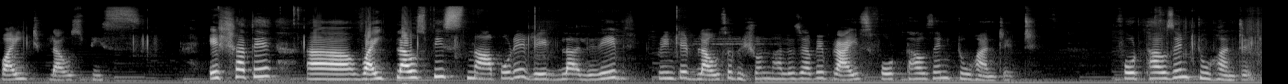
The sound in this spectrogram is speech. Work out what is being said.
হোয়াইট ব্লাউজ পিস এর সাথে হোয়াইট ব্লাউজ পিস না পরে রেড রেড প্রিন্টেড ব্লাউজও ভীষণ ভালো যাবে। Price four thousand two hundred four thousand two hundred.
